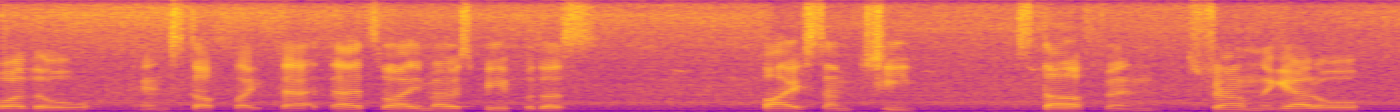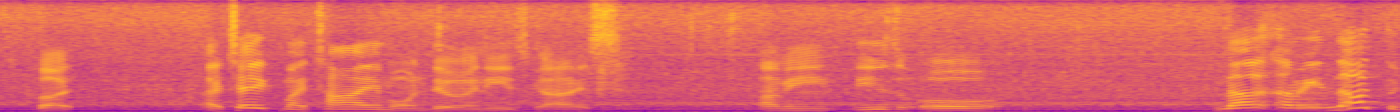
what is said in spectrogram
oil and stuff like that. That's why most people just buy some cheap stuff and them together, but I take my time on doing these guys. I mean, these are not, I mean, not the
